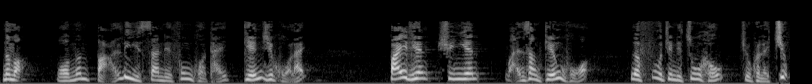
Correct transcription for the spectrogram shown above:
那么我们把骊山的烽火台点起火来，白天熏烟，晚上点火，那附近的诸侯就会来救。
